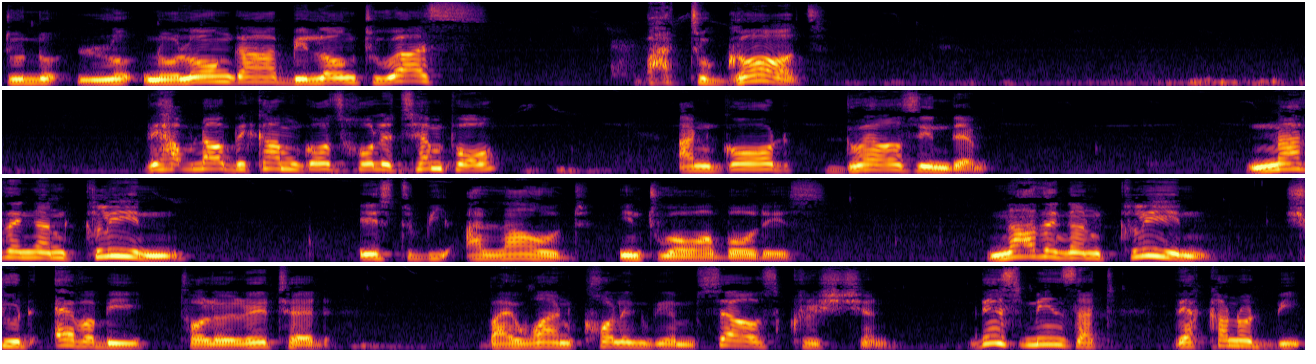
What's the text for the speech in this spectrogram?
do no, no longer belong to us, but to God. They have now become God's holy temple, and God dwells in them. Nothing unclean is to be allowed into our bodies. Nothing unclean should ever be tolerated by one calling themselves Christian. This means that there cannot be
